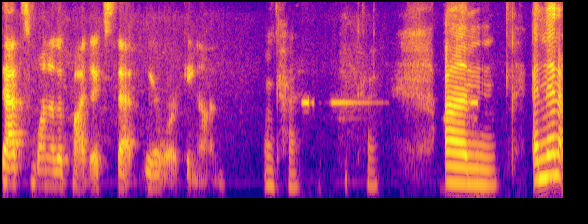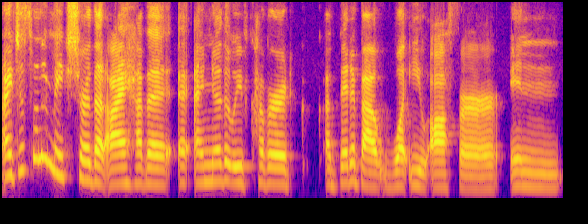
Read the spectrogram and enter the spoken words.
that's one of the projects that we're working on. Okay. Um, and then I just want to make sure that I have a. I know that we've covered a bit about what you offer in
